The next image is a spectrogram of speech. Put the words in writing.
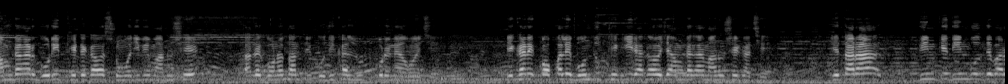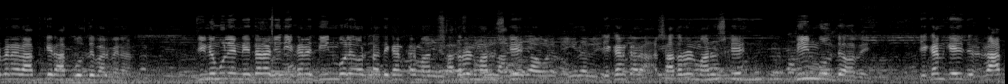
আমডাঙ্গার গরিব খেটে খাওয়া শ্রমজীবী মানুষের তাদের গণতান্ত্রিক অধিকার লুট করে নেওয়া হয়েছে। এখানে কপালে বন্দুক ঠেকিয়ে রাখা হয়েছে আমডাঙ্গার মানুষের কাছে, যে তারা দিনকে দিন বলতে পারবে না, রাতকে রাত বলতে পারবে না। তৃণমূলের নেতারা যদি এখানে দিন বলে, অর্থাৎ এখানকার সাধারণ মানুষকে, এখানকার সাধারণ মানুষকে দিন বলতে হবে। এখানকে রাত,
